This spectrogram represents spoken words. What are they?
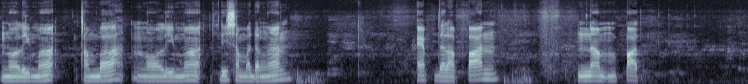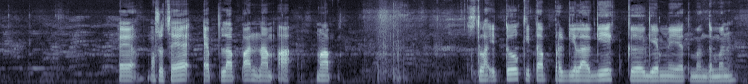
05 tambah 05 jadi sama dengan F8 64 eh maksud saya F8 6A maaf. Setelah itu kita pergi lagi ke gamenya ya teman-teman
